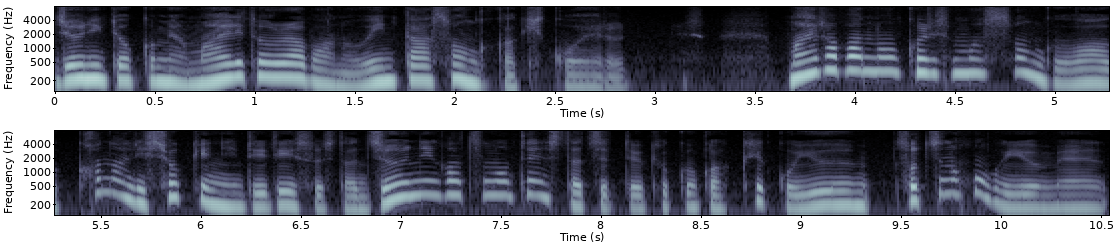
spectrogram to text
12曲目は「マイ・リトル・ラバー」の「ウィンターソングが聞こえる」マイラバのクリスマスソングはかなり初期にリリースした「12月の天使たち」っていう曲が結構有そっちの方が有名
